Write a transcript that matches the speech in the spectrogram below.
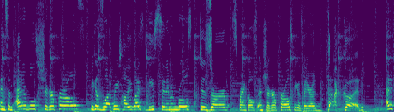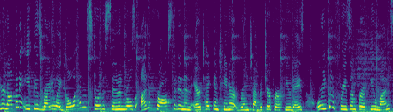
and some edible sugar pearls. Because let me tell you guys, these cinnamon rolls deserve sprinkles and sugar pearls because they are that good. And if you're not gonna eat these right away, go ahead and store the cinnamon rolls unfrosted in an airtight container at room temperature for a few days, or you can freeze them for a few months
